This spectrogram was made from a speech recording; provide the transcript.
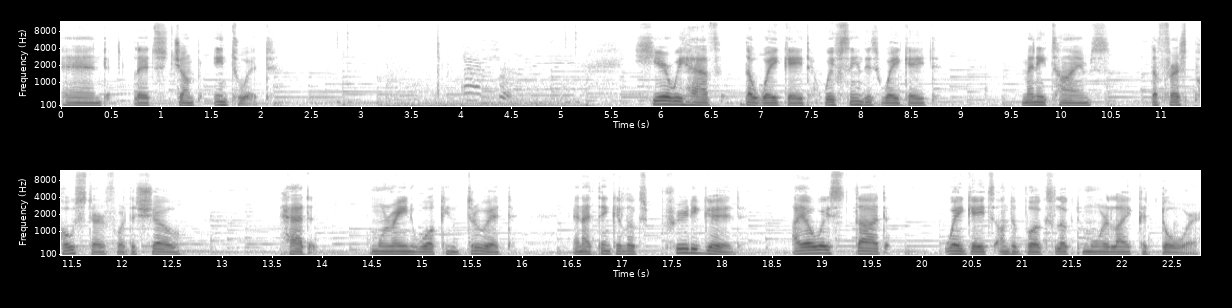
And let's jump into it. Here we have the Waygate. We've seen this Waygate many times. The first poster for the show had Moiraine walking through it, and I think it looks pretty good. I always thought Waygates on the books looked more like a door,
